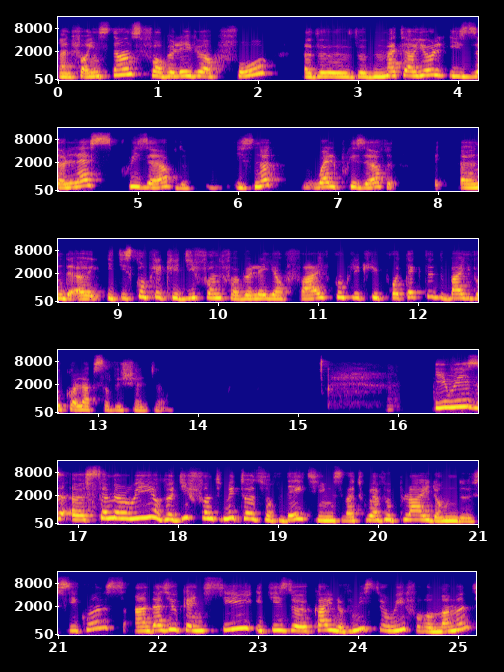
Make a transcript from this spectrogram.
And for instance, for the layer four, uh, the, the material is less preserved, is not well preserved, and uh, it is completely different for the layer five, completely protected by the collapse of the shelter. Here is a summary of the different methods of datings that we have applied on the sequence. And as you can see, it is a kind of mystery for a moment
